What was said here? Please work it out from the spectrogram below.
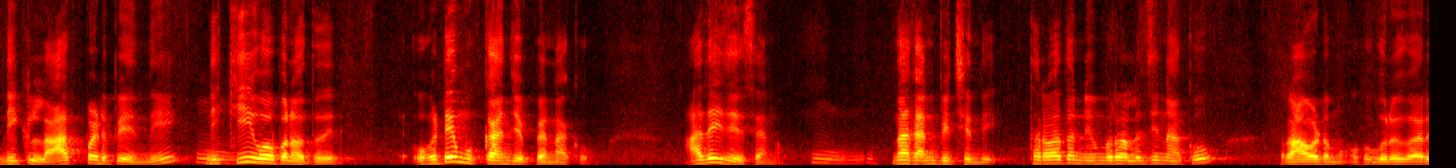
నీకు లాక్ పడిపోయింది. నీ కీ ఓపెన్ అవుతుంది. ఒకటే ముక్క అని చెప్పాను నాకు. అదే చేశాను. నాకు అనిపించింది. తర్వాత న్యూమరాలజీ నాకు రావడం ఒక గురువు గారు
